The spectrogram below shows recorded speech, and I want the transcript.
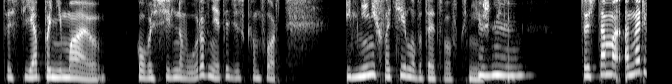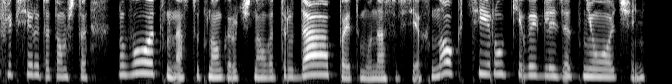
то есть я понимаю, какого сильного уровня это дискомфорт. И мне не хватило вот этого в книжке. Mm-hmm. То есть там она рефлексирует о том, что, ну вот, у нас тут много ручного труда, поэтому у нас у всех ногти и руки выглядят не очень.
